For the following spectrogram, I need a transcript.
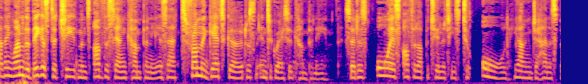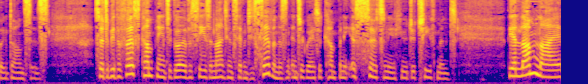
I think one of the biggest achievements of this young company is that from the get-go it was an integrated company. So it has always offered opportunities to all young Johannesburg dancers. So to be the first company to go overseas in 1977 as an integrated company is certainly a huge achievement. The alumni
